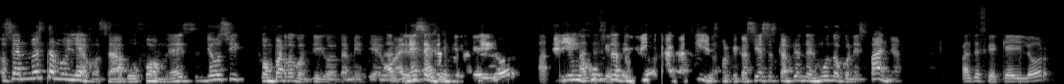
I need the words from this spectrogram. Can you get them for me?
o sea, no está muy lejos a Buffon. Es, yo sí comparto contigo también, Diego. en ese caso, sería injusta tu crítica a Casillas, porque Casillas es campeón del mundo con España. Antes que Keylor,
